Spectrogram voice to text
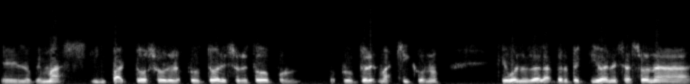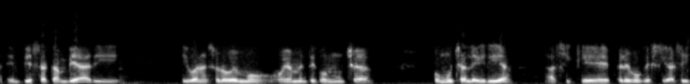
eh, lo que más impactó sobre los productores, sobre todo por los productores más chicos, ¿no? Que bueno, ya la perspectiva en esa zona empieza a cambiar y, y bueno, eso lo vemos obviamente con mucha, con mucha alegría, así que esperemos que siga así.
